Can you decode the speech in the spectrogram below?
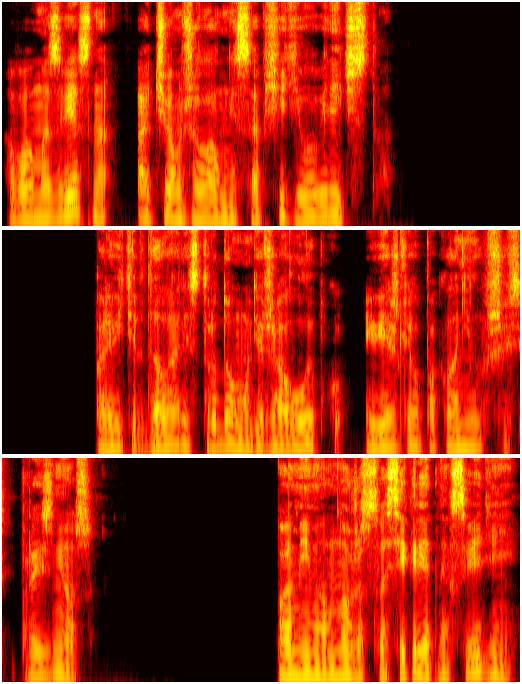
«А вам известно, о чем желал мне сообщить его величество?» Правитель Далари с трудом удержал улыбку и, вежливо поклонившись, произнес. «Помимо множества секретных сведений,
